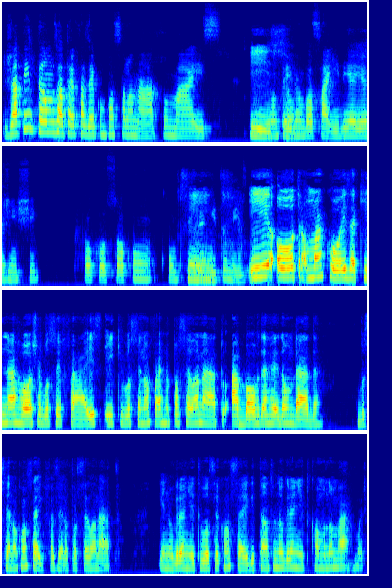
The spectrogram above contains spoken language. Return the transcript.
Já tentamos até fazer com porcelanato, mas isso. não teve uma boa saída, e aí a gente focou só com, com granito mesmo. E outra, uma coisa que na rocha você faz e que você não faz no porcelanato, a borda arredondada. Você não consegue fazer no porcelanato. E no granito você consegue, tanto no granito como no mármore.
